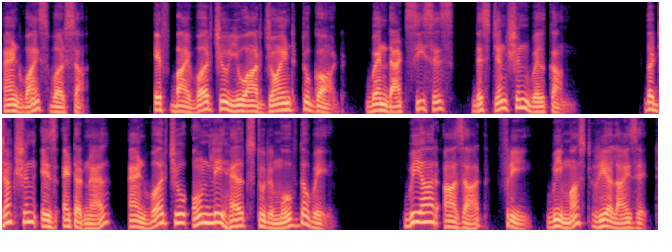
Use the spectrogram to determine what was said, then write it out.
and vice versa. If by virtue you are joined to God, when that ceases, disjunction will come. The junction is eternal, and virtue only helps to remove the veil. We are azad, free, we must realize it.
